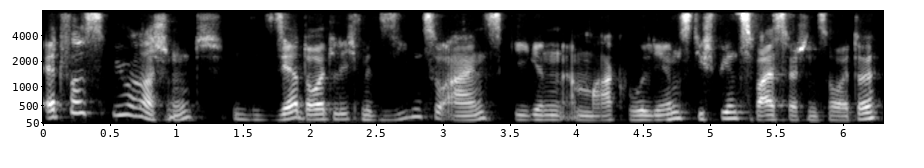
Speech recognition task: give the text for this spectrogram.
Etwas überraschend, sehr deutlich mit 7 zu 1 gegen Mark Williams. Die spielen zwei Sessions heute.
